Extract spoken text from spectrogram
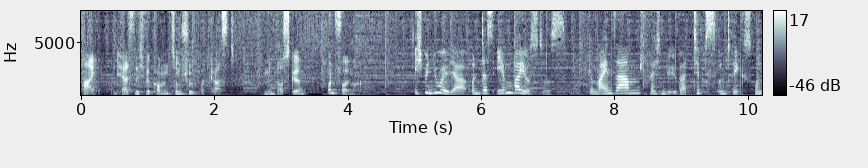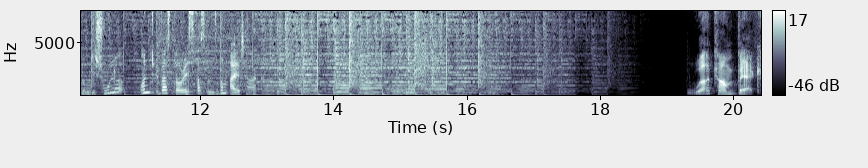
Hi und herzlich willkommen zum Schulpodcast mit Oske und Vollmar. Ich bin Julia und das eben war Justus. Gemeinsam sprechen wir über Tipps und Tricks rund um die Schule und über Stories aus unserem Alltag. Welcome back.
